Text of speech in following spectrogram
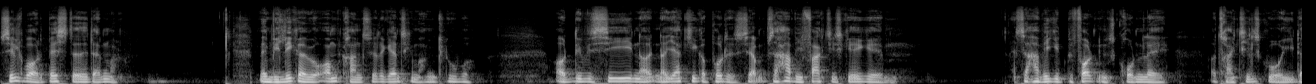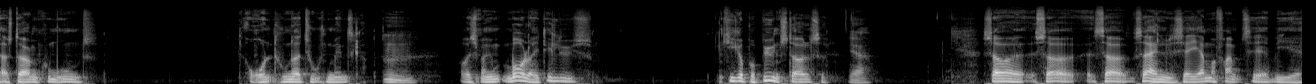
Silkeborg er det bedste sted i Danmark. Men vi ligger jo omkranset af ganske mange klubber. Og det vil sige, når, når jeg kigger på det, så, så har vi faktisk ikke så har vi ikke et befolkningsgrundlag at trække tilskuere i, der er større end kommunens. Rundt 100.000 mennesker. Mm. Og hvis man måler i det lys, kigger på byens størrelse, ja. så, så, så, så analyserer jeg mig frem til, at vi, øh,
